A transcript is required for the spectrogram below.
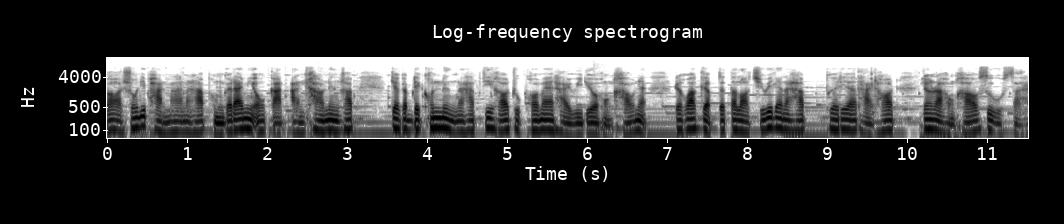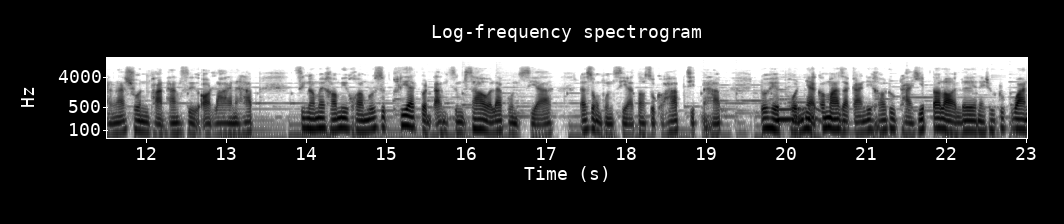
ก็ช่วงที่ผ่านมานะครับ ผมก็ได้มีโอกาสอ่านข่าวหนึ่งครับ เกี่ยวกับเด็กคนหนึ่งนะครับ ที่เขาถูกพ่อแม่ถ่ายวีดีโอของเขาเนี่ยเรียกว่าเกือบจะตลอดชีวิตเลยนะครับ เพื่อที่จะถ่ายทอดเรื่องราวของเขาสู่สาธารณชนผ่านทางสื่อออนไลน์นะครับ ซึ่งทำให้เขามีความรู้สึกเครียดกดดันซึมเศร้า และผลเสีย และส่งผลเสียต่อสุขภาพจิตนะครับ โดยเหตุผลเนี่ยก็มาจากการที่เขาถูกถ่ายคลิปตลอดเลยในทุกๆวัน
